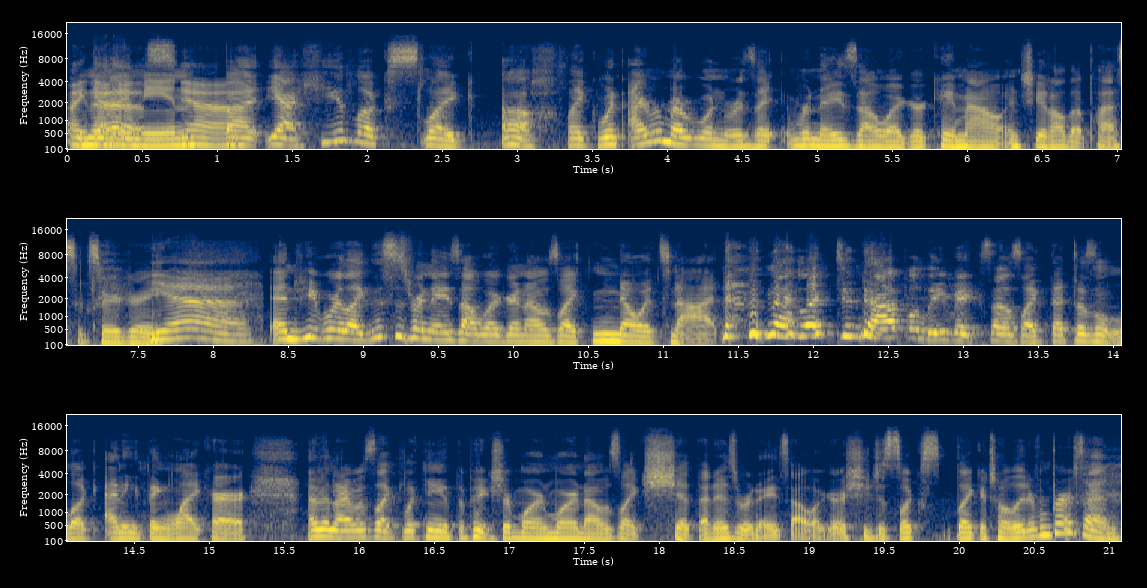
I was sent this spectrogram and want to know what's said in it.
I know what I mean? yeah. But yeah, he looks like ugh. Like when I remember when Renee Zellweger came out and she had all that plastic surgery. yeah. And people were like, "This is Renee Zellweger," and I was like, "No, it's not." and I like did not believe it because I was like, "That doesn't look anything like her." And then I was like looking at the picture more and more, and I was like, "Shit, that is Renee Zellweger. She just looks like a totally different person."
